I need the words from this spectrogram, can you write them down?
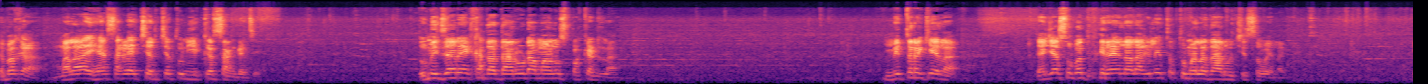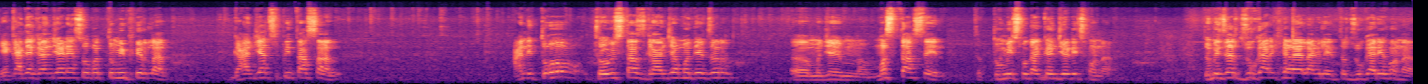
हे बघा मला ह्या सगळ्या चर्चेतून एकच सांगायचंय. तुम्ही जर एखादा दारुडा माणूस पकडला मित्र केला त्याच्यासोबत फिरायला लागले तर तुम्हाला दारूची सवय लागली. एखाद्या गांजाड्यासोबत तुम्ही फिरलात गांजाच पित असाल आणि तो चोवीस तास गांजामध्ये जर म्हणजे मस्त असेल तर तुम्ही सुद्धा गंजडीच होणार. तुम्ही जर जुगार खेळायला लागले तर जुगारी होणार.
